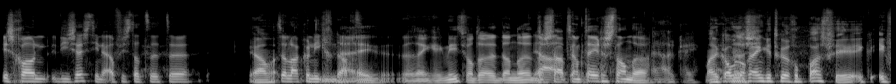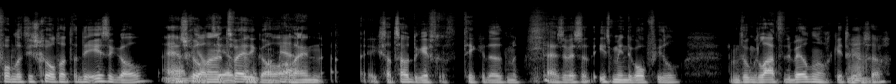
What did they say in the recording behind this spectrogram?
is gewoon die 16. Of is dat te, Ja, maar, te laconiek gedacht? Nee, dat denk ik niet. Want eh, dan, dan, dan Ja, staat er een tegenstander. Ja, oké. maar ik kom dus- nog één keer terug op Pasveer. Ik, ik vond dat hij schuld had aan de eerste goal. Ja, en schuld aan de tweede de goal. Alleen, ik zat zo driftig te tikken dat het me tijdens de wedstrijd iets minder opviel. En toen ik later de beelden nog een keer terug Ja. zag.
